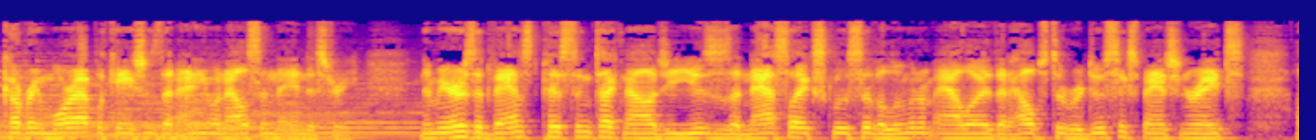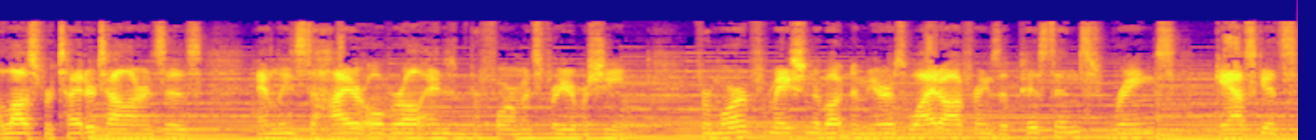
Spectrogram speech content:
covering more applications than anyone else in the industry. Namura's advanced piston technology uses a NASA exclusive aluminum alloy that helps to reduce expansion rates, allows for tighter tolerances, and leads to higher overall engine performance for your machine. For more information about Namura's wide offerings of pistons, rings, gaskets,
